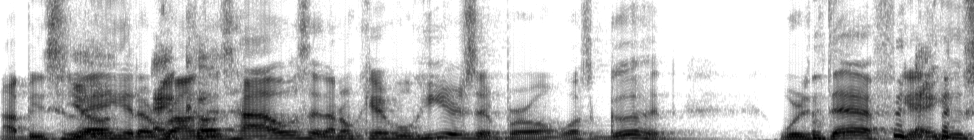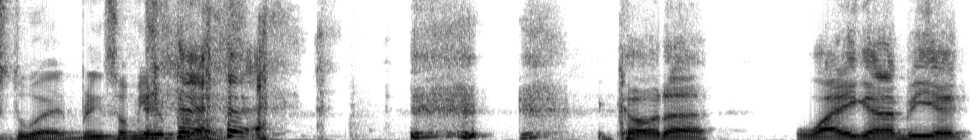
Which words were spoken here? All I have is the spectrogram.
i've been slaying it around co- this house and i don't care who hears it bro what's good we're deaf get used to it bring some earplugs Coda, why you gotta be a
